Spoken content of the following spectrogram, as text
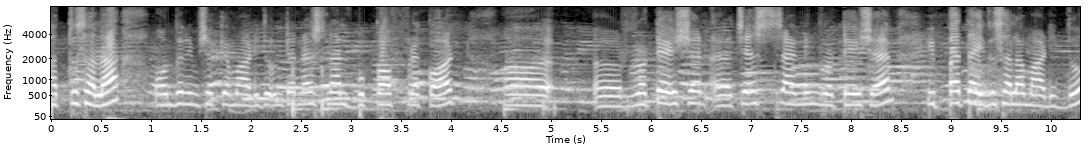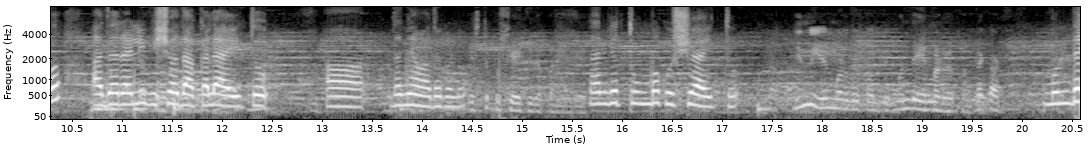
ಹತ್ತು ಸಲ ಒಂದು ನಿಮಿಷಕ್ಕೆ ಮಾಡಿದ್ದು international book of record rotation chest standing rotation ಇಪ್ಪತ್ತೈದು ಸಲ ಮಾಡಿದ್ದು. ಅದರಲ್ಲಿ ವಿಶ್ವ ದಾಖಲೆ ಆಯಿತು. ಧನ್ಯವಾದಗಳು. ನನಗೆ ತುಂಬ ಖುಷಿ ಆಯಿತು. ಇನ್ನು ಏನು ಮಾಡಬೇಕು ಅಂತ? ಮುಂದೆ ಏನು ಮಾಡಬೇಕು ಅಂತ? ರೆಕಾರ್ಡ್ ಮುಂದೆ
